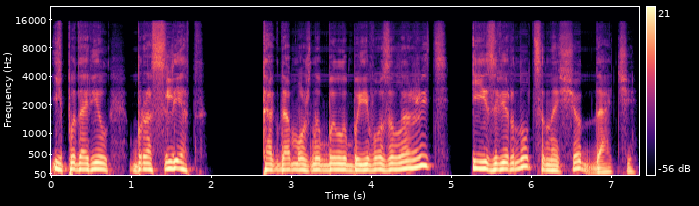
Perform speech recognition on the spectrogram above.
и подарил браслет. Тогда можно было бы его заложить и извернуться насчет дачи.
